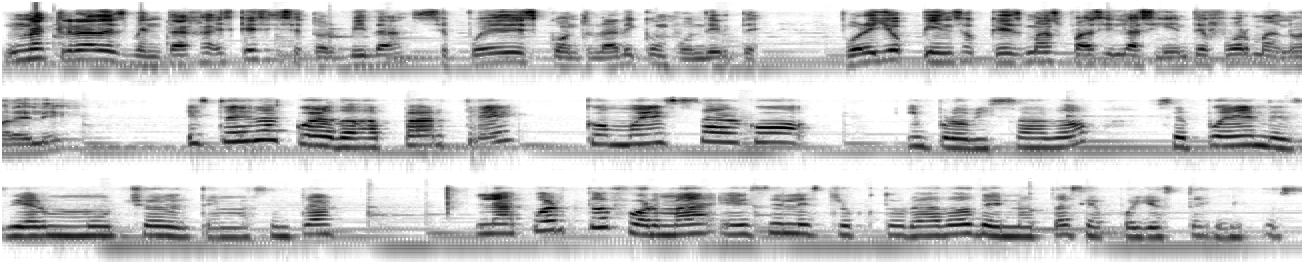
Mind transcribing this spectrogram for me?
Una clara desventaja es que si se te olvida, se puede descontrolar y confundirte. Por ello pienso que es más fácil la siguiente forma, ¿no, Arely? Estoy de acuerdo, aparte, como es algo improvisado, se pueden desviar mucho del tema central. La cuarta forma es el estructurado de notas y apoyos técnicos.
